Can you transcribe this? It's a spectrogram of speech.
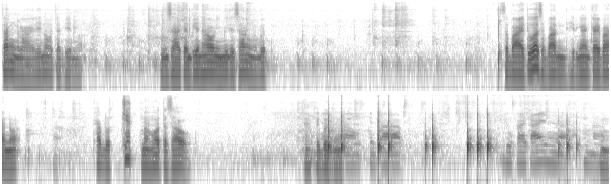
สร้างหลายได้เนาะจันเพ็ญเนาะลุงสายจันเพ็ญเฮานี่มีแต่สร้างเบิดสบายตัวสบายเห็นงานไกลบ้านเนาะขขับรถเจ็ดมาฮอดแตะเช้า นะไปเบิ่งนะเอาเป็นตาอยู่ไกลๆนี่แหละข้างหน้า อืม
